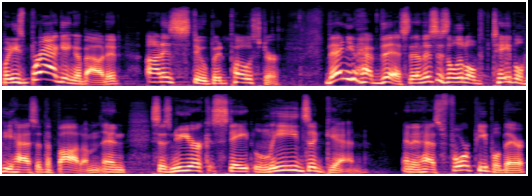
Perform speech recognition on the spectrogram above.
But he's bragging about it on his stupid poster. Then you have this. Then this is a little table he has at the bottom, and it says New York State leads again. And it has four people there.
